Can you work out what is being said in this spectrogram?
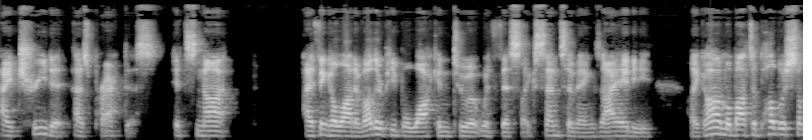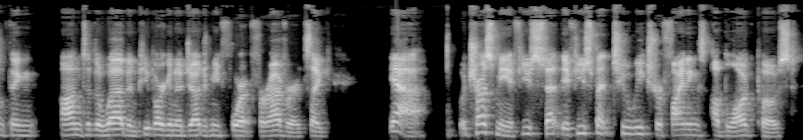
I treat it as practice. It's not I think a lot of other people walk into it with this like sense of anxiety, like, oh, I'm about to publish something onto the web and people are going to judge me for it forever. It's like, yeah, but trust me, if you spent if you spent two weeks refining a blog post,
